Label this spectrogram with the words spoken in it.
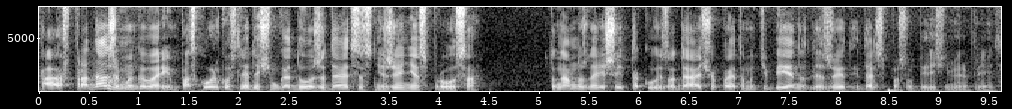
А в продаже мы говорим, поскольку в следующем году ожидается снижение спроса, то нам нужно решить такую задачу, поэтому тебе надлежит, и дальше пошел перечень мероприятий.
